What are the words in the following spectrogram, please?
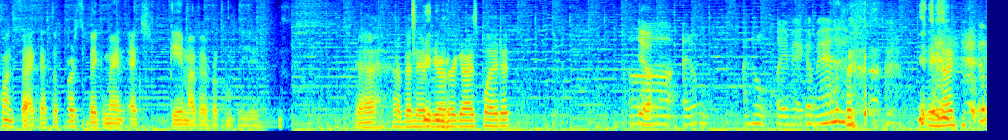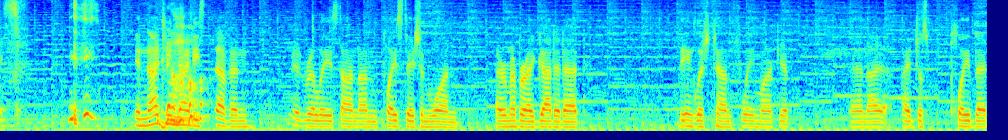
Fun fact: that's the first Mega Man X game I've ever completed. Yeah, have any of you other guys played it? Yeah. Uh, I don't. I don't play Mega Man. In, nine in 1997, it released on, on PlayStation 1. I remember I got it at the Englishtown Flea Market, and I, I just played that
